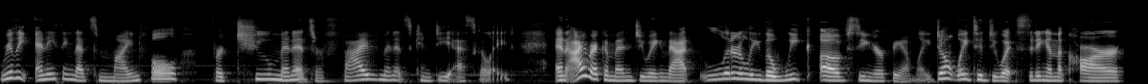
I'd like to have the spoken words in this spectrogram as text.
Really, anything that's mindful for two minutes or five minutes can de escalate. And I recommend doing that literally the week of seeing your family. Don't wait to do it sitting in the car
